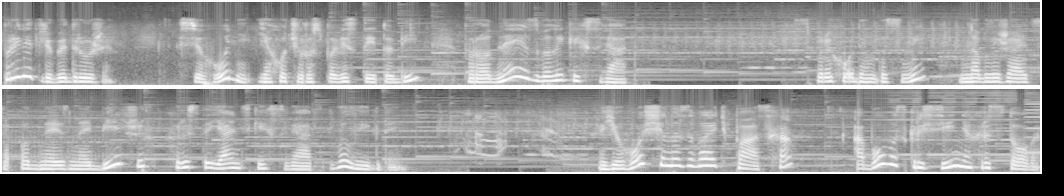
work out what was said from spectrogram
Привіт, любий друже! Сьогодні я хочу розповісти тобі про одне із великих свят. З приходом весни наближається одне із найбільших християнських свят Великдень. Його ще називають Пасха або Воскресіння Христове.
